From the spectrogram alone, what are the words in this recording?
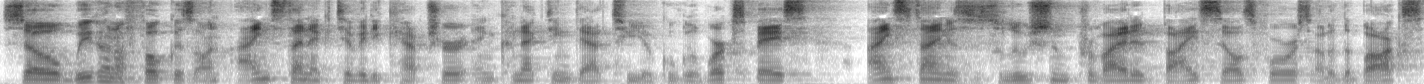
So we're going to focus on Einstein activity capture and connecting that to your Google Workspace. Einstein is a solution provided by Salesforce out of the box.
